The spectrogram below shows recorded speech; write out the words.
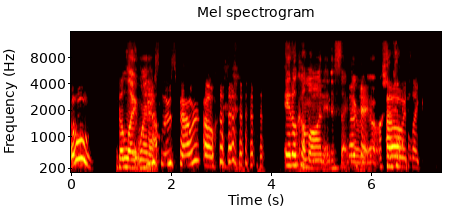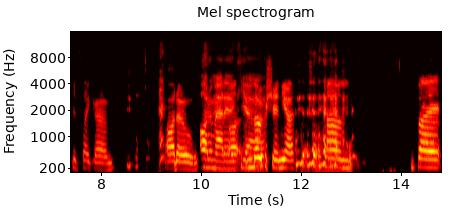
Oh, the light went Did you out. just lose power? Oh. It'll come on in a sec. There okay. we go. oh, it's like it's like um auto automatic, uh, yeah. Motion, yeah. um but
